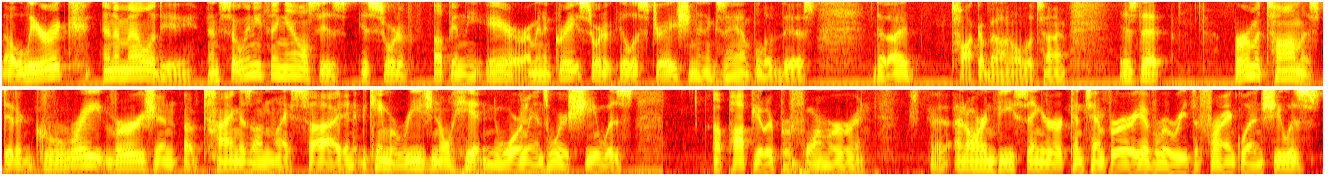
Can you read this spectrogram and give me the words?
a lyric and a melody. And so anything else is, is sort of up in the air. I mean, a great sort of illustration and example of this that I talk about all the time is that Irma Thomas did a great version of Time is on My Side, and it became a regional hit in New Orleans where she was a popular performer and an R&B singer, contemporary of Aretha Franklin. She was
